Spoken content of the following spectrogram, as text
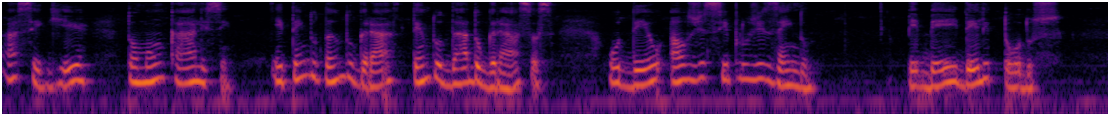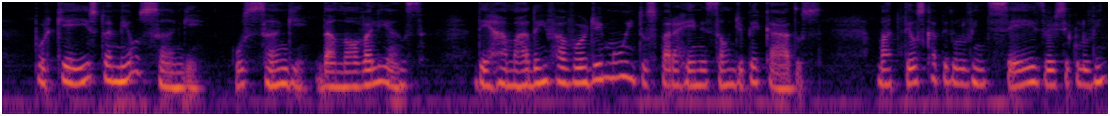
A seguir, tomou um cálice e, tendo, dando gra tendo dado graças, o deu aos discípulos, dizendo: Bebei dele todos, porque isto é meu sangue, o sangue da nova aliança derramado em favor de muitos para a remissão de pecados. Mateus capítulo 26, versículo 20,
